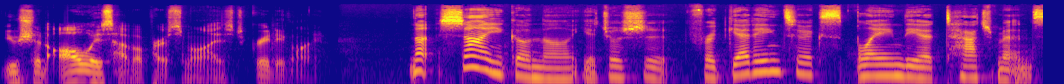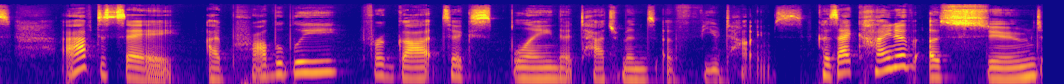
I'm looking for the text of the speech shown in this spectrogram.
You should always have a personalized greeting line. 那下一个呢，也就是 forgetting to explain the attachments. I have to say, I probably forgot to explain the attachments a few times because I kind of assumed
